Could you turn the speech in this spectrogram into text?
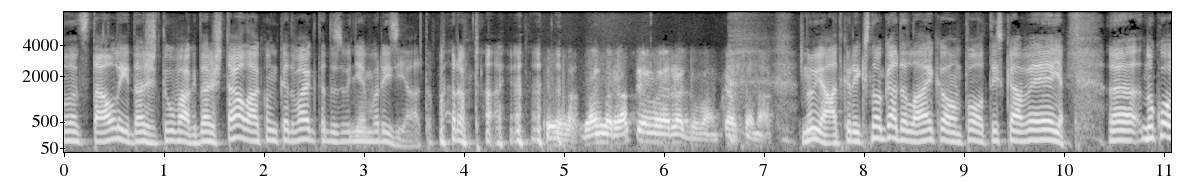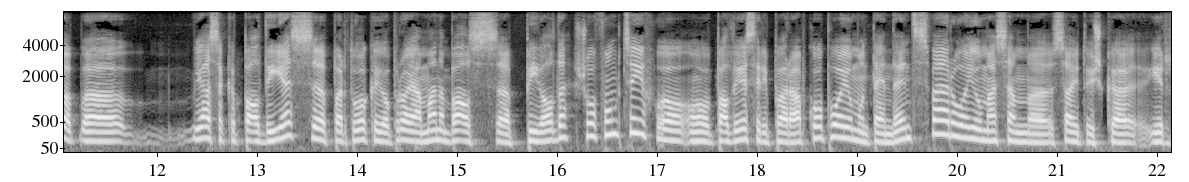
stāvlī, daži tuvāk, daži tālāk, un kad vajag, tad uz viņiem var izjāt. Apmēram tā. jā, vai no ratiem vai ragavām, kā sanāk. Nu jā, atkarīgs no gada laika un politiskā vēja. Uh, nu ko, uh, jāsaka paldies eh, par to, ka joprojām mana balss eh, pilda šo funkciju. Paldies arī par apkopojumu un tendences vērojumu. Esam eh, sajutuši, ka ir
